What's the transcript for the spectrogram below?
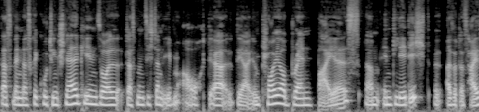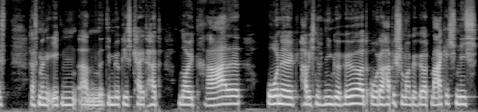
dass wenn das Recruiting schnell gehen soll, dass man sich dann eben auch der, der Employer Brand Bias ähm, entledigt. Also das heißt, dass man eben ähm, die Möglichkeit hat, neutral ohne habe ich noch nie gehört oder habe ich schon mal gehört, mag ich nicht,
